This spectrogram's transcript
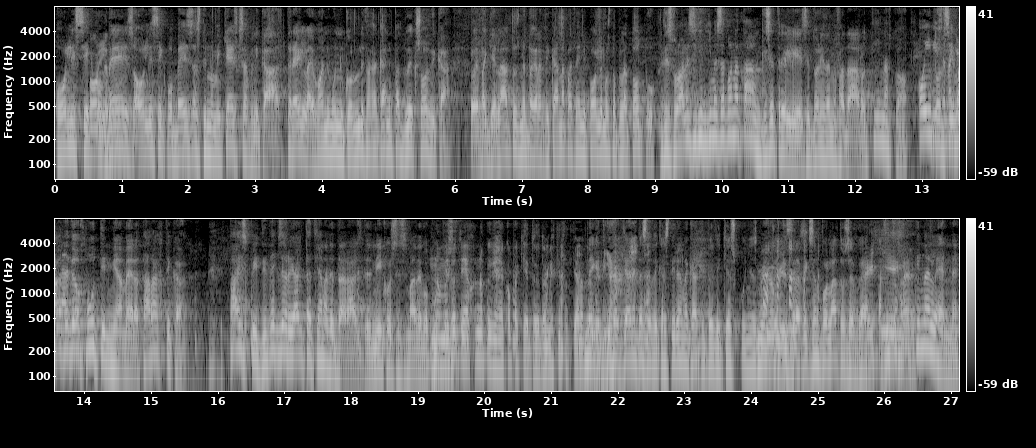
Όλες οι εκπομπές, όλες οι εκπομπές αστυνομικές ξαφνικά. Τρέλα, εγώ αν ήμουν Νικολούλη θα είχα κάνει παντού εξώδικα. Ο Ευαγγελάτος με τα γραφικά να παθαίνει πόλεμο στο πλατό του. Τις προάλλες είχε βγει μέσα από ένα τάγκ. Είσαι τρελή, εσύ τον είδαμε φαντάρο. Τι είναι αυτό; Ο ίδιος Τον σημάδευε ο Ευαγγελάτος. Πούτιν μια μέρα. Ταράχτηκα. Πάει σπίτι, δεν ξέρω η άλλη Τατιάνα δεν ταράζεται. Νίκος, σε σημάδευε ο Πούτιν. Νομίζω ότι έχουν οικογενειακό πακέτο. Τον έχει και η Τατιάνα. Ναι, τον γιατί η ίδιο. Τατιάνα ήταν σε δικαστήρια με κάτι παιδικές κούνιε. Και την τραβήξαν πολλά το ζευγάρι. Έχει, Αυτή το ναι. βράδυ τι να λένε;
